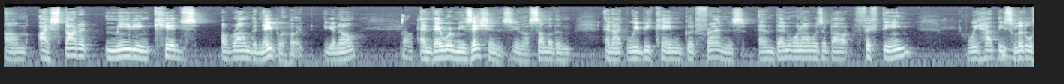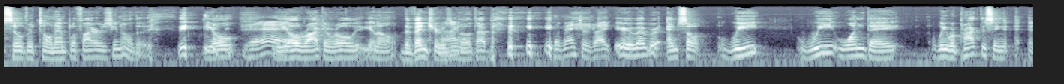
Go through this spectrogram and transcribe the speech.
um, I started meeting kids around the neighborhood, you know, Okay. and they were musicians, you know, some of them, and I we became good friends. And then when I was about fifteen, we had these little Silvertone amplifiers, you know, the the, the old Yeah. the old rock and roll, you know, the ventures, you Uh-huh. know, type. the ventures, right? You remember? And so we we one day we were practicing, uh,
